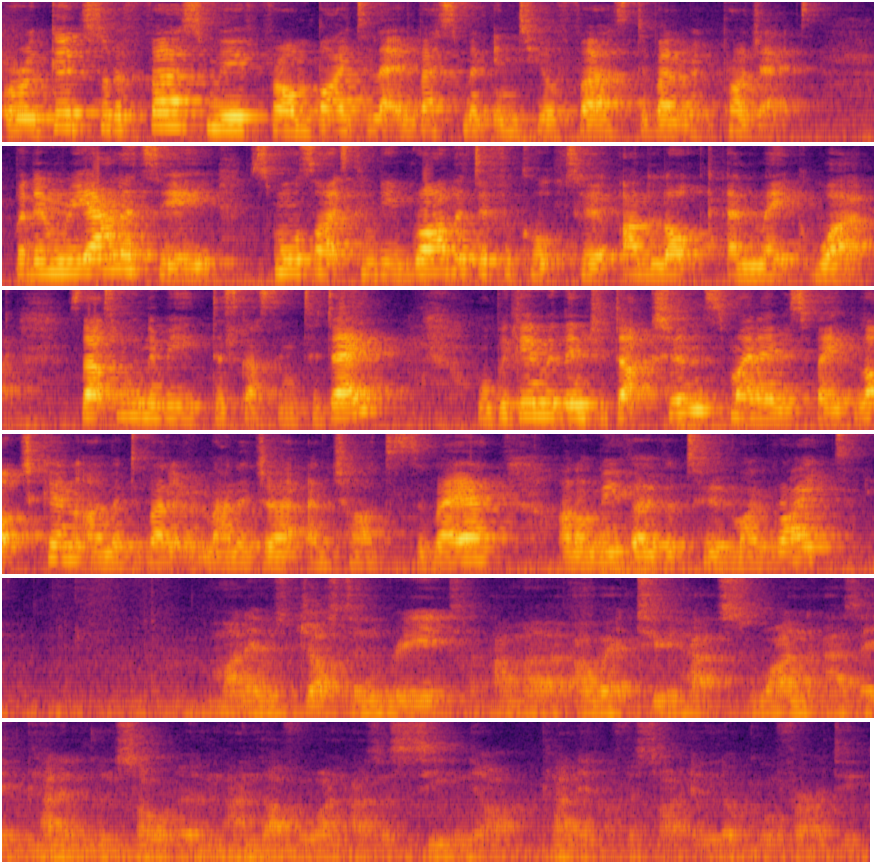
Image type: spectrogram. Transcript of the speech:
or a good sort of first move from buy to let investment into your first development project. But in reality, small sites can be rather difficult to unlock and make work. So that's what we're going to be discussing today. We'll begin with introductions. My name is Faith Locken. I'm a development manager and charter surveyor. And I'll move over to my right. My name is Justin Reid. I'm a, I wear two hats, one as a planning consultant and the other one as a senior planning officer in local authority.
